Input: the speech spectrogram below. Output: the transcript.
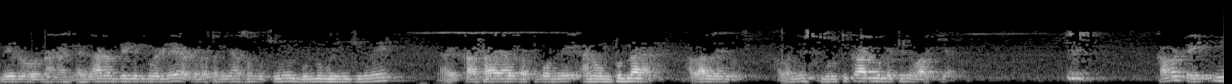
మీరు నా గంగానది దగ్గరికి వెళ్ళి అక్కడ సన్యాసం కూర్చుని గుండు గుయించుకుని కాషాయాలు కట్టుకోండి అని ఉంటుందా? అలా లేదు. అవన్నీ స్మృతికారులు పెట్టిన వాక్యాలు. కాబట్టి ఈ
